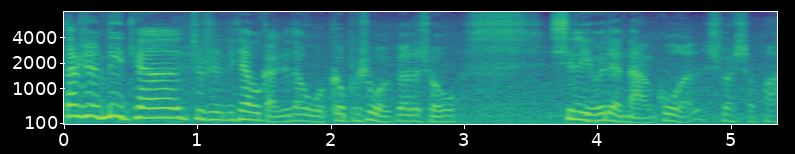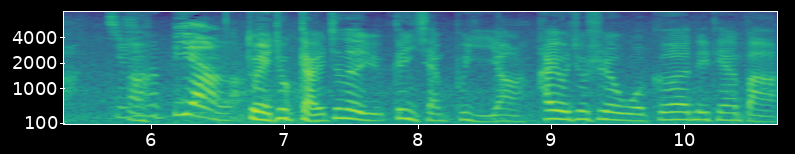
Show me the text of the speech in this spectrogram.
但是那天就是那天我感觉到我哥不是我哥的时候，心里有点难过，说实话。其实是变了。对，就感觉真的跟以前不一样。还有就是我哥那天把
